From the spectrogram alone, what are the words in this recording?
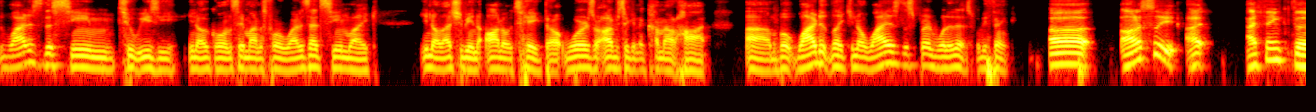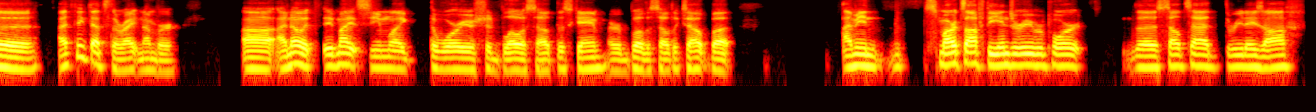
why does this seem too easy? You know, Golden State minus four. Why does that seem like, you know, that should be an auto take? The Warriors are obviously going to come out hot. Um, but why did like you know why is the spread what it is? What do you think? Uh, honestly, I I think the I think that's the right number. Uh, I know it, it might seem like the Warriors should blow us out this game or blow the Celtics out, but I mean, Smart's off the injury report. The Celtics had three days off.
